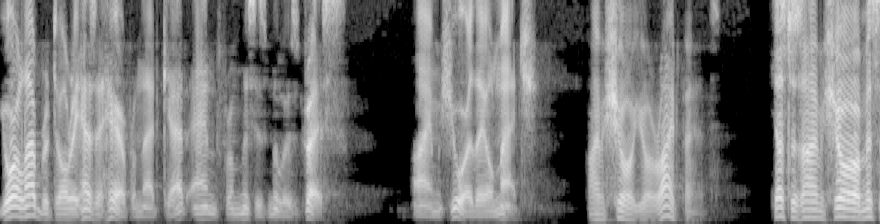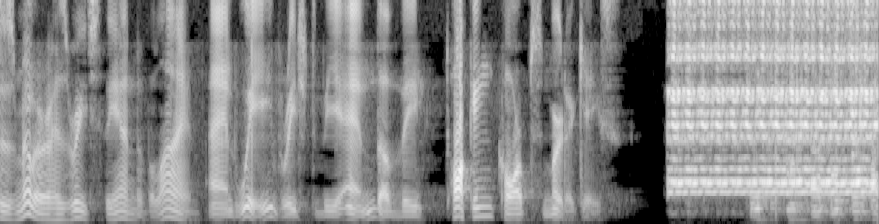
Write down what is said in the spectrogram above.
Your laboratory has a hair from that cat and from Mrs. Miller's dress. I'm sure they'll match. I'm sure you're right, Vance. Just as I'm sure Mrs. Miller has reached the end of the line. And we've reached the end of the talking corpse murder case. ありがとうございました。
